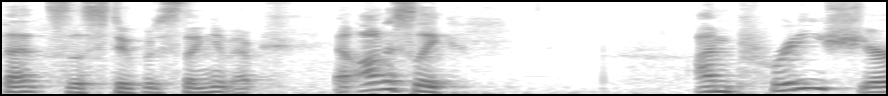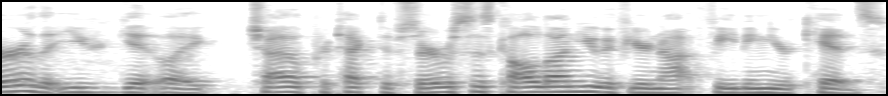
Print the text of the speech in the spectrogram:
That's the stupidest thing you've ever. Honestly, I'm pretty sure that you could get like child protective services called on you if you're not feeding your kids.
